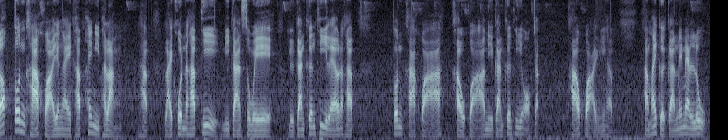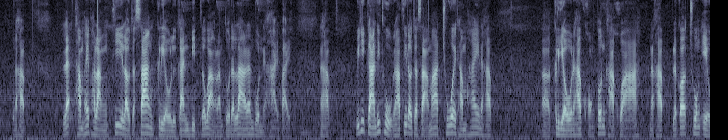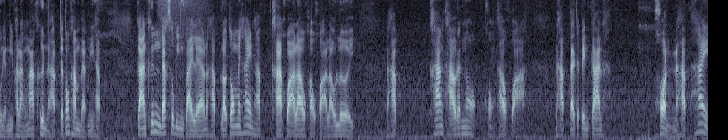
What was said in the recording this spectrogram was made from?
ล็อกต้นขาขวายังไงครับให้มีพลังนะครับหลายคนนะครับที่มีการสเวยหรือการเคลื่อนที่แล้วนะครับ ต้นขาขวาเข่าขวามีการเคลื่อนที่ออกจากเท้าขวาอย่างนี้ครับทำให้เกิดการไม่แม่นลูกนะครับ และทำให้พลังที่เราจะสร้างเกลียวหรือการบิดระหว่างลำตัวด้านล่างด้านบนเนี่ยหายไปนะครับ วิธีการที่ถูกนะครับที่เราจะสามารถช่วยทำให้นะครับเกลียวนะครับของต้นขาขวา นะครับแล้วก็ช่วงเอวเนี่ยมีพลังมากขึ้นนะครับ จะต้องทำแบบนี้ครับการขึ้นแบ็กสวิงไปแล้วนะครับ เราต้องไม่ให้นะครับขาขวาเราเข่าขวาเราเลยนะครับ ข้างเท้าด้านนอกของเท้าขวานะครับ แต่จะเป็นการผ่อนนะครับให้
